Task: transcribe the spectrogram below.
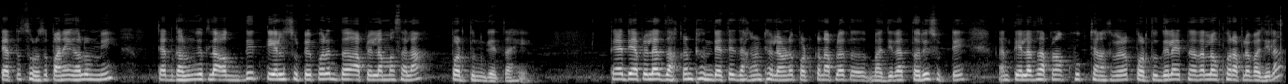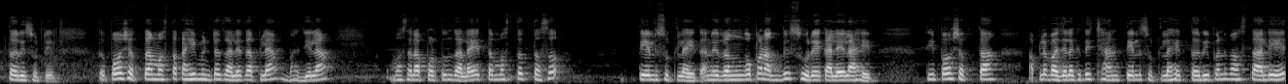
त्यातच थोडंसं पाणी घालून मी त्यात घालून घेतलं. अगदी तेल सुटेपर्यंत आपल्याला मसाला परतून घ्यायचा आहे. त्याआधी आपल्याला झाकण ठेवून द्यायचं झाकण ठेवल्यामुळे पटकन आपल्या त- भाजीला तरी सुटते. कारण तेलाचा आपण खूप छान असं वेळ परतू दिला येत आता लवकर आपल्या भाजीला तरी सुटेल. तर पाहू शकता मस्त काही मिनटं झालेत आपल्या भाजीला. मसाला परतून झाला आहे तर मस्त तसं तेल सुटलं आहेत आणि रंग पण अगदी सुरेख आलेला आहेत तुम्ही पाहू शकता आपल्या भाजीला किती छान तेल सुटलं आहे. तरी पण मस्त आले आहेत.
